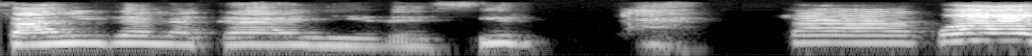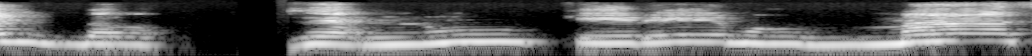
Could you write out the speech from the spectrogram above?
salga a la calle y decir, ¿hasta cuándo? O sea, no queremos más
